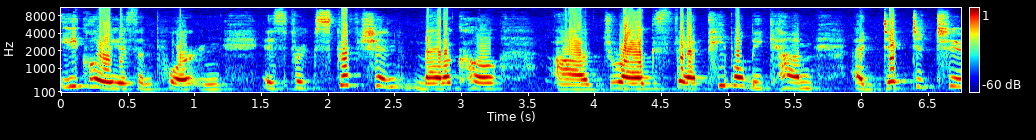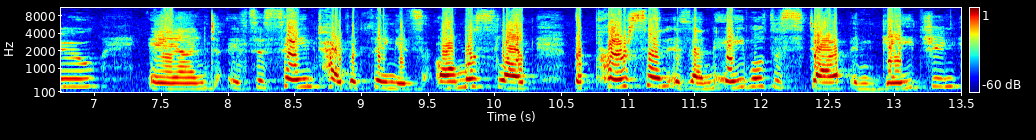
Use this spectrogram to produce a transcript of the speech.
equally as important, is prescription medical uh, drugs that people become addicted to and it's the same type of thing. It's almost like the person is unable to stop engaging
